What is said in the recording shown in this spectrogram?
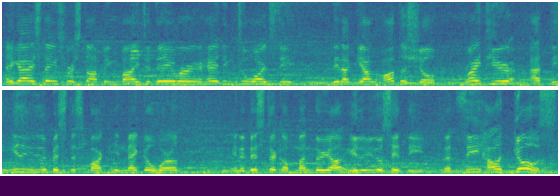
Hey guys, thanks for stopping by. Today we're heading towards the Dinagyang Auto Show right here at the Iloilo Business Park in Megaworld in the district of Mandurriao, Iloilo City. Let's see how it goes.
